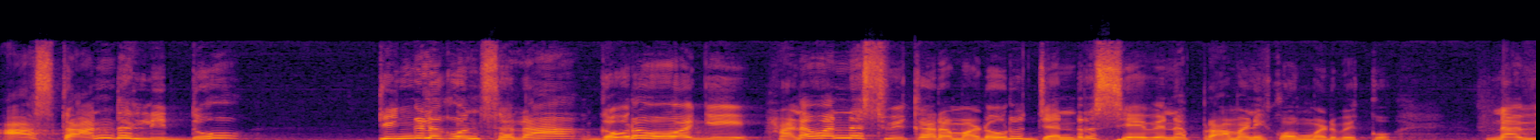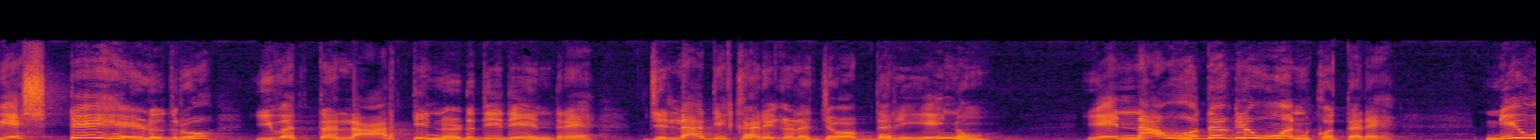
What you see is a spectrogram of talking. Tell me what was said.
ಆ ಸ್ಥಾನದಲ್ಲಿದ್ದು ತಿಂಗಳಿಗೊಂದ್ಸಲ ಗೌರವವಾಗಿ ಹಣವನ್ನು ಸ್ವೀಕಾರ ಮಾಡೋರು ಜನರ ಸೇವೆನ ಪ್ರಾಮಾಣಿಕವಾಗಿ ಮಾಡಬೇಕು. ನಾವು ಎಷ್ಟೇ ಹೇಳಿದ್ರು ಇವತ್ತಲ್ಲಿ ಆರತಿ ನಡೆದಿದೆ ಅಂದರೆ ಜಿಲ್ಲಾಧಿಕಾರಿಗಳ ಜವಾಬ್ದಾರಿ ಏನು? ಏನು ನಾವು ಹೋದಾಗಲೂ ಹ್ಞೂ ಅನ್ಕೋತಾರೆ? ನೀವು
